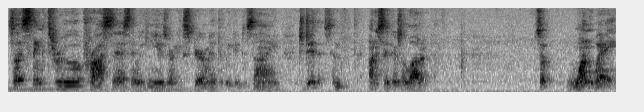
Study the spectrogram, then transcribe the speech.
So let's think through a process that we can use or an experiment that we could design to do this. And honestly, there's a lot of them. So one way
